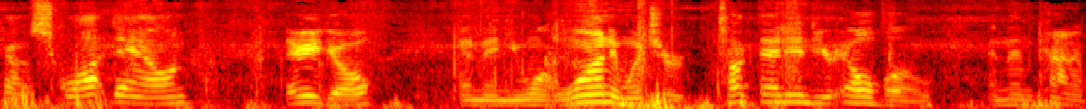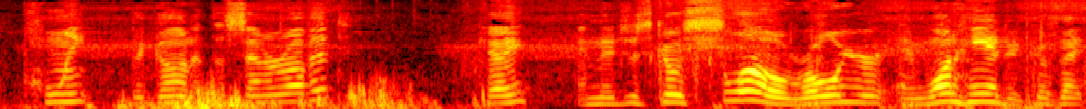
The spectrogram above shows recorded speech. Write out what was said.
kind of squat down. There you go. And then you want one, and once you're tuck that into your elbow, and then kind of point the gun at the center of it. Okay. And then just go slow. Roll your and one-handed because that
